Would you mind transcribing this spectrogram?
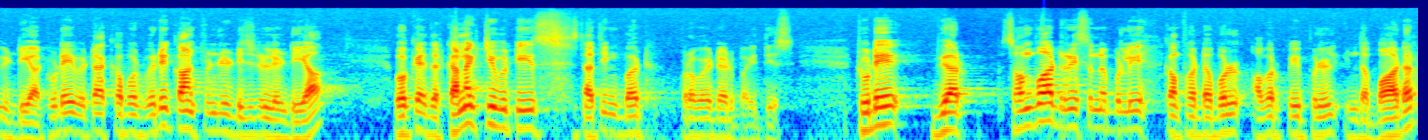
India. Today we talk about very confidently digital India. Okay, the connectivity is nothing but provided by this. Today we are somewhat reasonably comfortable, our people in the border,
